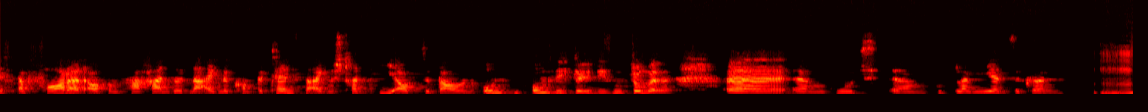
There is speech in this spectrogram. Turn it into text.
es erfordert auch im Fachhandel eine eigene Kompetenz, eine eigene Strategie aufzubauen, um, um sich durch diesen Dschungel äh, ähm, gut, ähm, gut lavieren zu können. Mhm.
